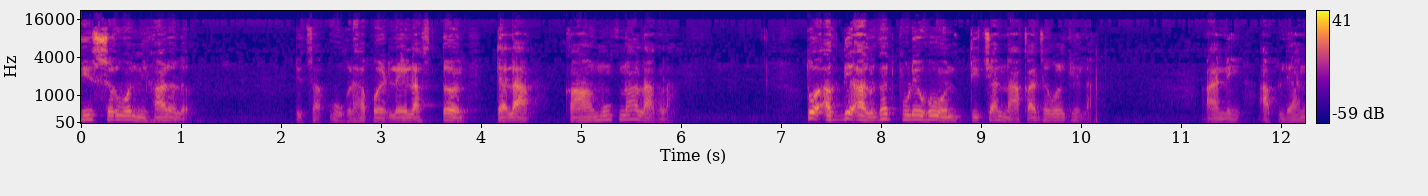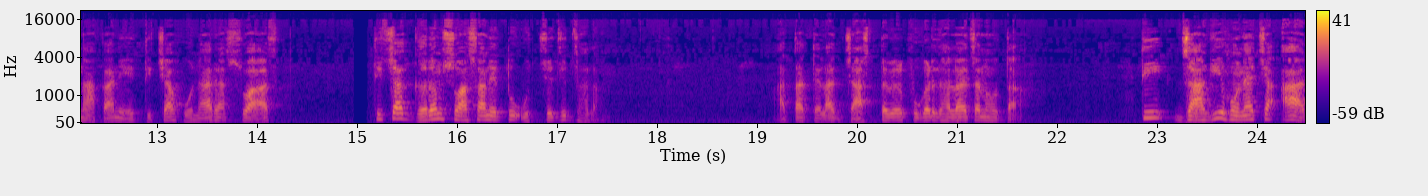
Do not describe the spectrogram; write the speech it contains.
हे सर्व निहाळलं. तिचा उघडा पडलेला स्तन त्याला काळमुकना लागला. तो अगदी अलगद पुढे होऊन तिच्या नाकाजवळ गेला. आणि आपल्या नाकाने तिच्या होणाऱ्या श्वास तिच्या गरम श्वासाने तो उत्तेजित झाला. आता त्याला जास्त वेळ फुगड घालायचा नव्हता. ती जागी होण्याच्या आत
